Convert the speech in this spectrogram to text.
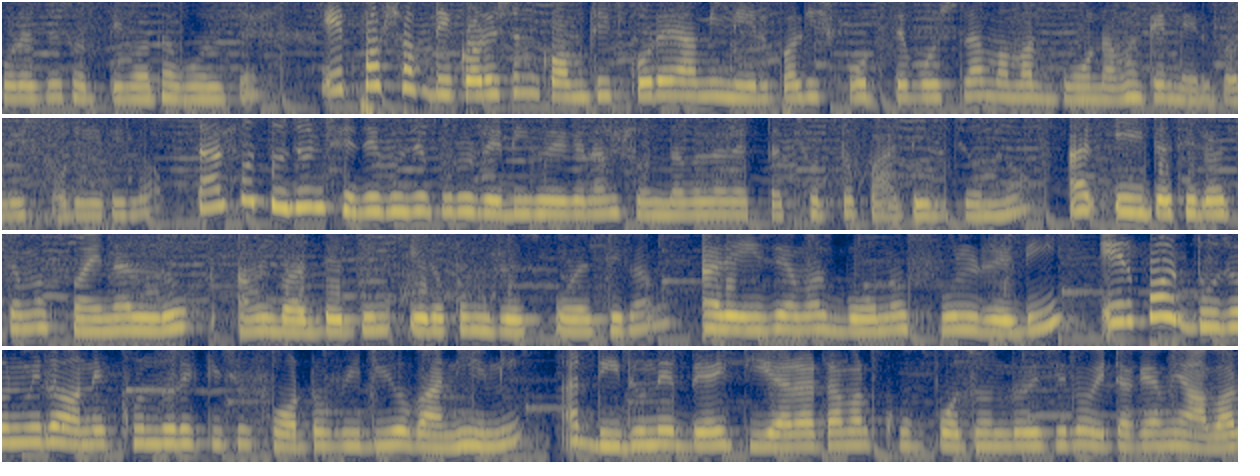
করেছে সত্যি কথা বলতে। এরপর সব ডেকোরেশন কমপ্লিট করে আমি নেল পলিশ পরতে বসলাম, আমার বোন আমাকে নেল পলিশ পরিয়ে দিল। তারপর দুজন সেজে গুজে পুরো রেডি হয়ে গেলাম সন্ধ্যাবেলার একটা ছোট্ট পার্টির জন্য। আর এইটা ছিল হচ্ছে আমার ফাইনাল লুক আমি বার্থডের দিন এরকম ড্রেস পরেছিলাম। আর এই যে আমার বোনও ফুল রেডি এরপর দুজন মিলে অনেকক্ষণ ধরে কিছু ফটো ভিডিও বানিয়ে নিই। আর দিদুনের দেয় টিয়ারাটা আমার খুব পছন্দ হয়েছিল এটাকে আমি আবার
